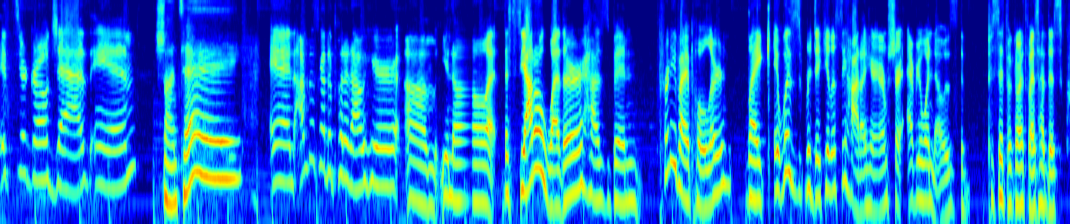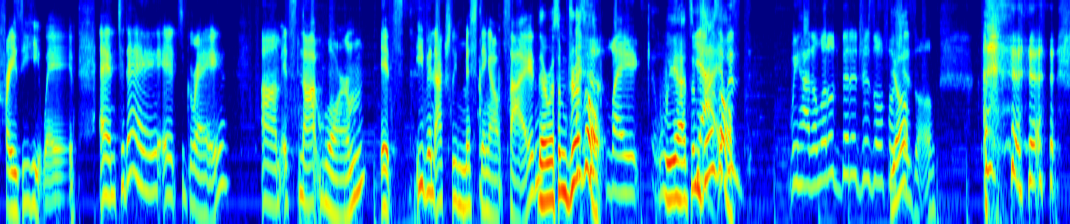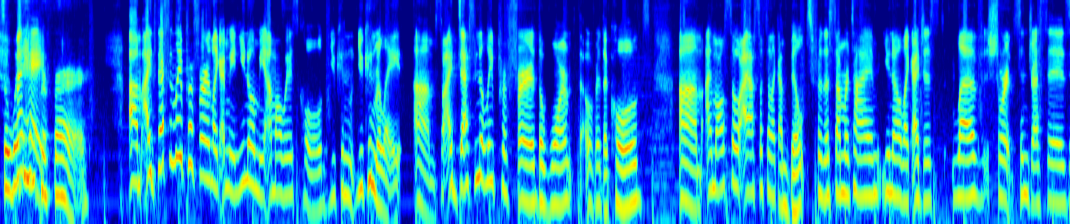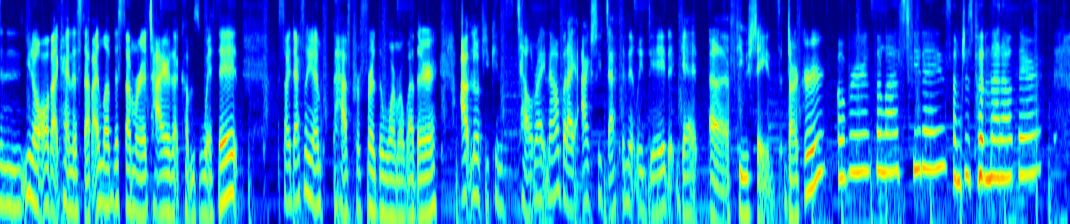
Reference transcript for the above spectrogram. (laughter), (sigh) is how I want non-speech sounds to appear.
it's your girl Jazz and Shantae. And I'm just gonna put it out here. Um, you know, the Seattle weather has been pretty bipolar. Like it was ridiculously hot out here. I'm sure everyone knows the Pacific Northwest had this crazy heat wave. And today it's gray. Um, it's not warm. It's even actually misting outside. There was some drizzle. (laughs) like we had some yeah, drizzle. It was, we had a little bit of drizzle for Yup. shizzle. (laughs) So, what But do you hey. prefer? um, I definitely prefer like I mean, you know me, I'm always cold. You can you can relate. Um, so I definitely prefer the warmth over the colds. Um, I'm also I also feel like I'm built for the summertime. You know, like I just love shorts and dresses and you know all that kind of stuff. I love the summer attire that comes with it. So I definitely am, have preferred the warmer weather. I don't know if you can tell right now, but I actually definitely did get a few shades darker over the last few days. I'm just putting that out there.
